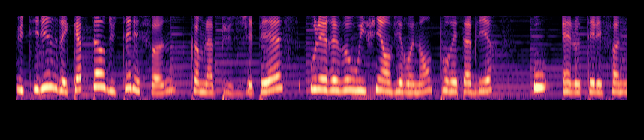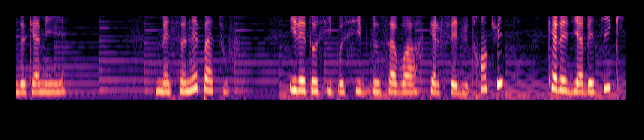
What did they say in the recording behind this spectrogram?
utilise les capteurs du téléphone, comme la puce GPS ou les réseaux Wi-Fi environnants pour établir où est le téléphone de Camille. Mais ce n'est pas tout. Il est aussi possible de savoir qu'elle fait du 38, qu'elle est diabétique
